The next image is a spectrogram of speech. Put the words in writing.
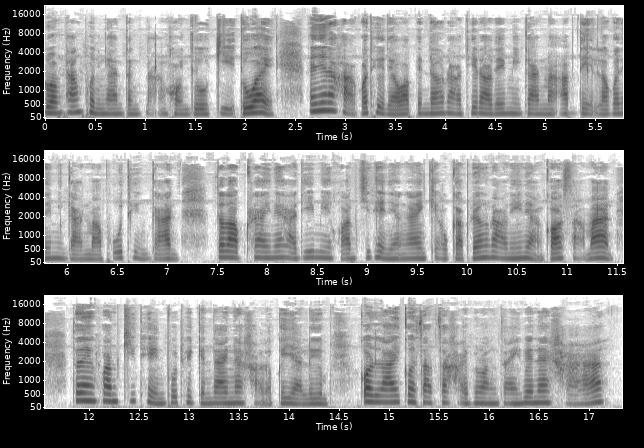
รวมทั้งผลงานต่างๆ ของยูกิด้วยและนี่แหละค่ะก็ถือได้ว่าเป็นเรื่องราวที่เราได้มีการมาอัปเดตแล้วก็ได้มีการมาพูดถึงกันสำหรับใครนะคะที่มีความคิดเห็นยังไงเกี่ยวกับเรื่องราวนี้เนี่ยก็สามารถแสดงความคิดเห็นพูดคุยกันได้นะคะ แล้วก็อย่าลืมกดไลค์กดซับสไครป์เป็นกำลังใจให้ด้วยนะคะ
